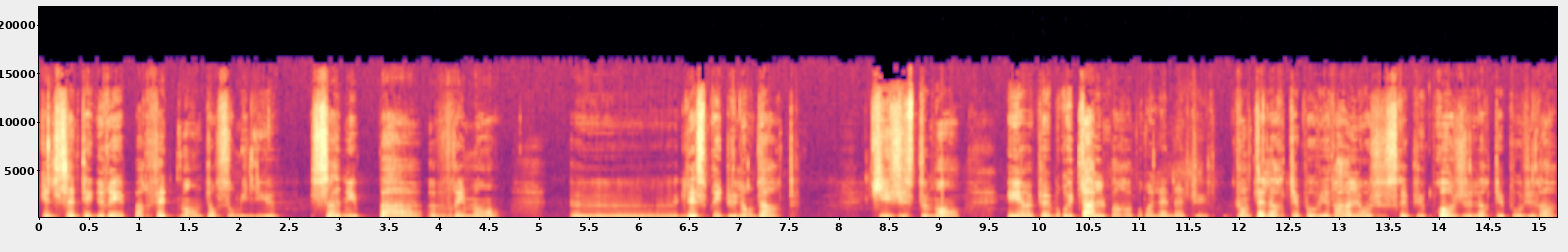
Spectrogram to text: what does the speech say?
qu'elle s'intégrait parfaitement dans son milieu. Ça n'est pas vraiment euh, l'esprit du land art, qui justement est un peu brutal par rapport à la nature. Quant à l'arte povera, alors je serais plus proche de l'arte povera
